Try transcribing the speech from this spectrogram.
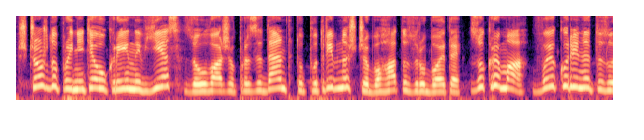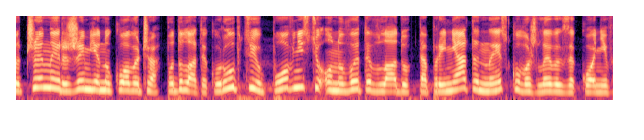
Що ж до прийняття України в ЄС, зауважив президент, то потрібно ще багато зробити. Зокрема, викорінити злочинний режим Януковича, подолати корупцію, повністю оновити владу та прийняти низку важливих законів.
